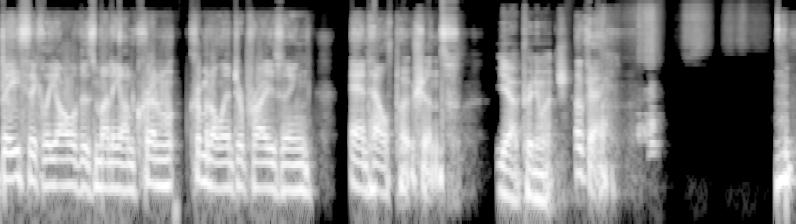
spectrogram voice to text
basically all of his money on crim- criminal enterprising and health potions. Yeah, pretty much. Okay.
